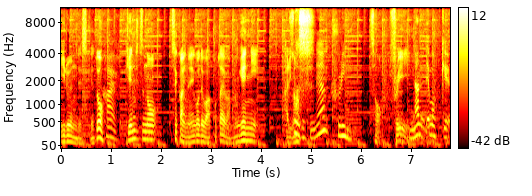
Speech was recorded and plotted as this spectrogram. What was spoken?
いるんですけど、はい。現実の世界の英語では答えは無限にありそうまですすね。フリー。そうフリー何でも OK。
